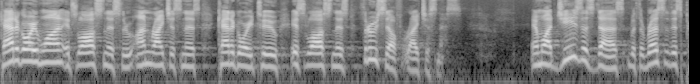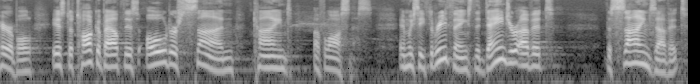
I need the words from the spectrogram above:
Category one, it's lostness through unrighteousness. Category two, it's lostness through self righteousness. And what Jesus does with the rest of this parable is to talk about this older son kind of lostness. And we see three things the danger of it, the signs of it,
